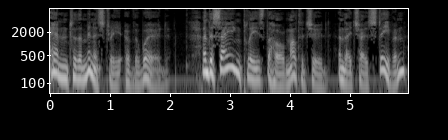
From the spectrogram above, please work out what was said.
and to the ministry of the word. And the saying pleased the whole multitude, and they chose Stephen,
